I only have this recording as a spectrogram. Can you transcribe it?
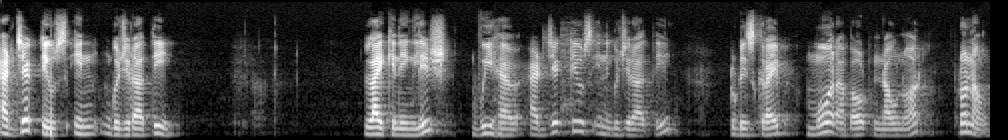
Adjectives in Gujarati. Like in English, we have adjectives in Gujarati to describe more about noun or pronoun.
